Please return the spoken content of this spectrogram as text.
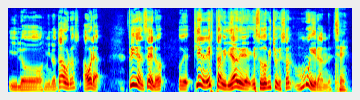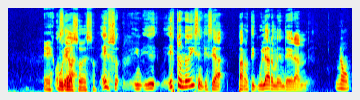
y los Minotauros. Ahora, fíjense, ¿no? Porque tienen esta habilidad de esos dos bichos que son muy grandes. Sí. Es O curioso eso. Eso, y, y estos no dicen que sea particularmente grandes. No.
